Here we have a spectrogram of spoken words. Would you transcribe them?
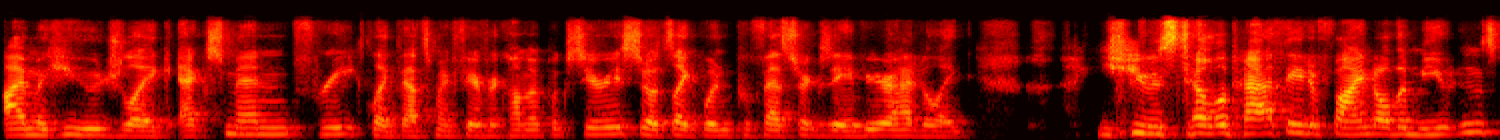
I'm a huge like X-Men freak. Like that's my favorite comic book series. So it's like when Professor Xavier had to like use telepathy to find all the mutants.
